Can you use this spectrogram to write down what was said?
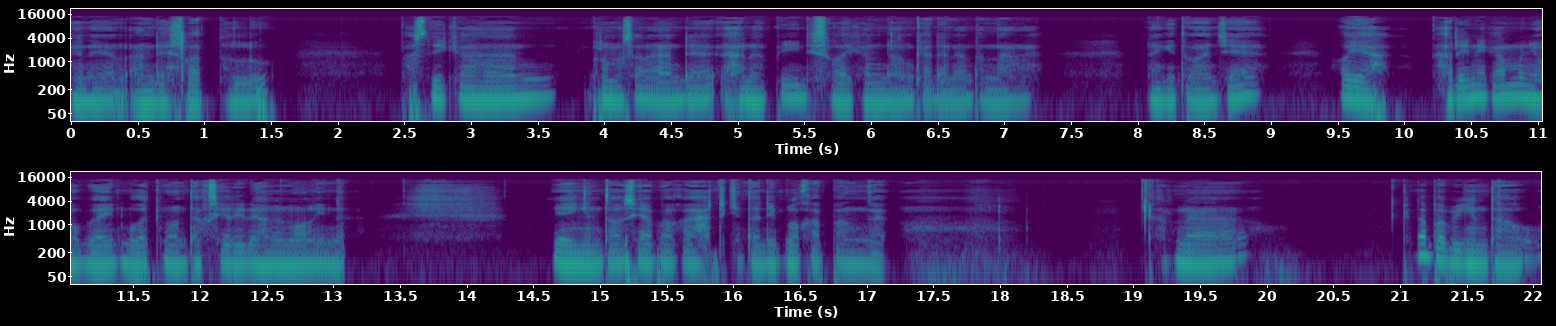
Ini anda slot dulu. Pastikan permasalahan anda hadapi diselesaikan dalam keadaan yang tenang. Nah gitu aja. Oh ya hari ini kamu nyobain buat ngontak si Rida dan Maulina ya ingin tahu siapakah kita di blok apa enggak? Karena kenapa ingin tahu?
